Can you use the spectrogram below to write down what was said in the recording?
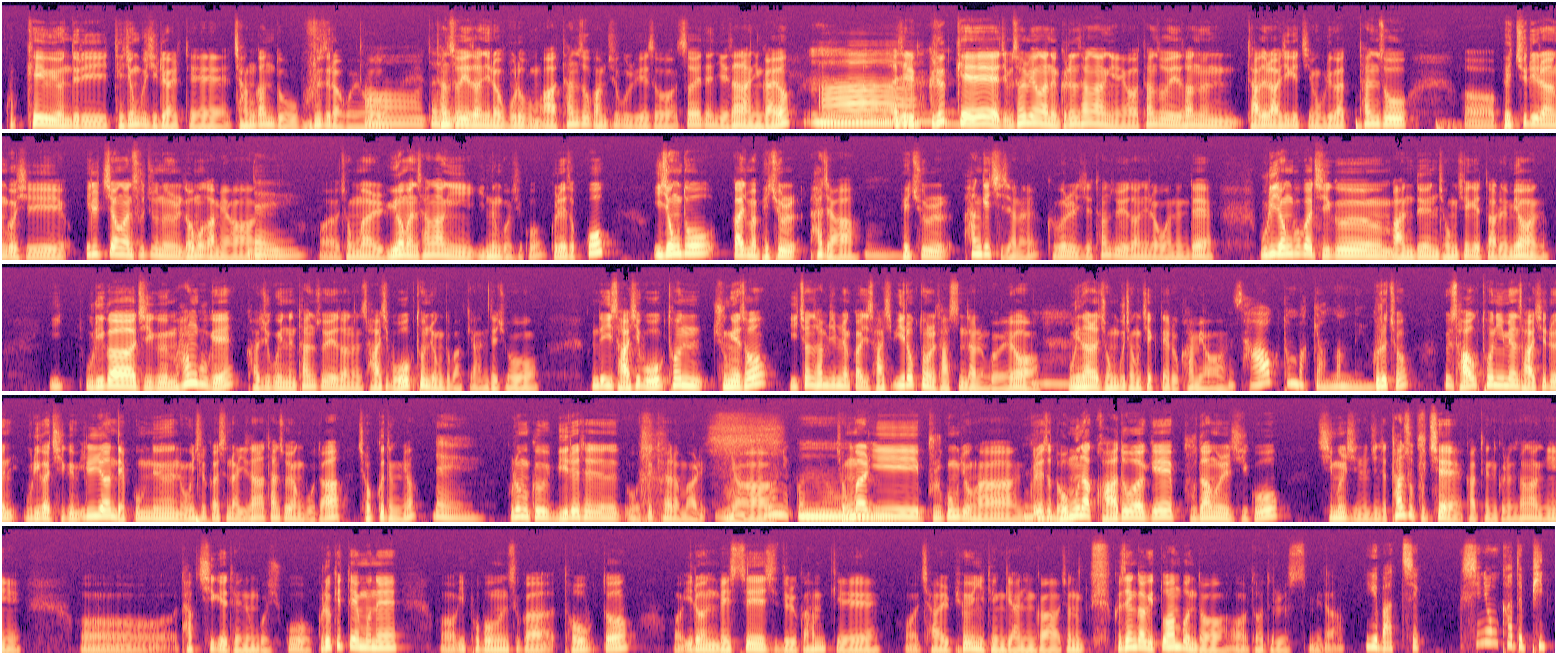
국회의원들이 대정부 질의할 때 장관도 모르더라고요. 어, 네. 탄소 예산이라고 물어보면 아 탄소 감축을 위해서 써야 되는 예산 아닌가요? 음. 아. 사실 그렇게 지금 설명하는 그런 상황이에요. 탄소 예산은 다들 아시겠지만 우리가 탄소 어, 배출이라는 것이 일정한 수준을 넘어가면 네. 어, 정말 위험한 상황이 있는 것이고 그래서 꼭 이 정도까지만 배출하자. 음. 배출 한계치잖아요. 그걸 이제 탄소 예산이라고 하는데 우리 정부가 지금 만든 정책에 따르면 이, 우리가 지금 한국에 가지고 있는 탄소 예산은 45억 톤 정도밖에 안 되죠. 근데 이 45억 톤 중에서 2030년까지 41억 톤을 다 쓴다는 거예요. 우리나라 정부 정책대로 가면 4억 톤밖에 안 남네요. 그렇죠. 4억 톤이면 사실은 우리가 지금 1년 내뿜는 온실가스나 이산화탄소량보다 적거든요. 네. 그러면 그 미래 세대는 어떻게 하란 말이냐? 그러니까요. 음. 정말 이 불공정한 그래서 음. 너무나 과도하게 부담을 지고 짐을 지는 진짜 탄소 부채 같은 그런 상황이 어, 닥치게 되는 것이고 그렇기 때문에 어, 이 퍼포먼스가 더욱 더 어, 이런 메시지들과 함께 어, 잘 표현이 된 게 아닌가 저는 그 생각이 또 한 번더 어, 더 들었습니다. 이게 마치 신용카드 빚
